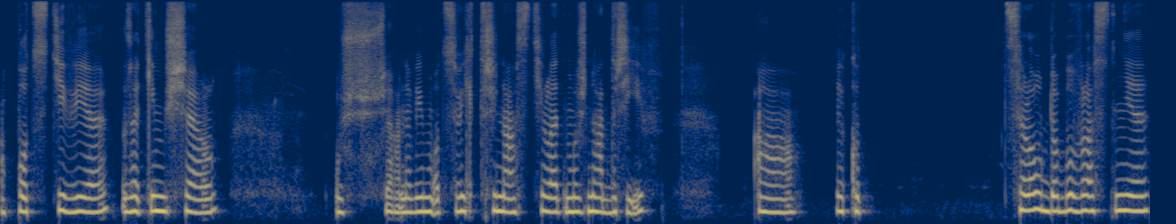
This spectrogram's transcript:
a poctivě zatím šel. Už, já nevím, od svých 13 let, možná dřív. A jako celou dobu vlastně,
